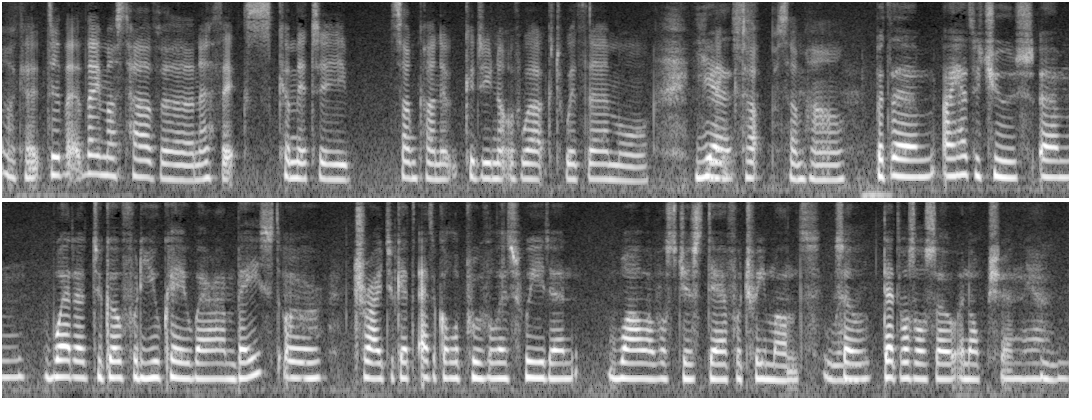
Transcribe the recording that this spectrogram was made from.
Okay. Did they, they must have an ethics committee? Some kind of. Could you not have worked with them or yes. linked up somehow? But um, I had to choose um, whether to go for the UK where I'm based or mm. try to get ethical approval in Sweden while I was just there for three months. Right. So that was also an option, yeah. Mm.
